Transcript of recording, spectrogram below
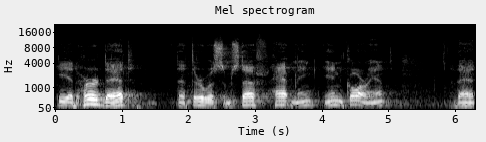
he had heard that that there was some stuff happening in Corinth that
